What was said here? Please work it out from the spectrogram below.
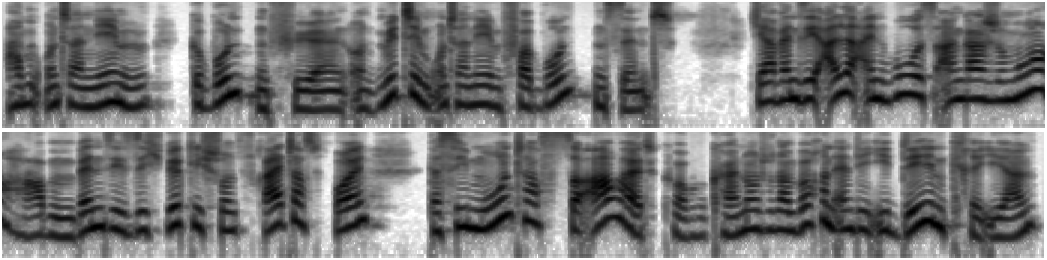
am Unternehmen gebunden fühlen und mit dem Unternehmen verbunden sind ja, wenn sie alle ein hohes Engagement haben, wenn sie sich wirklich schon freitags freuen, dass sie montags zur Arbeit kommen können und schon am Wochenende Ideen kreieren.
